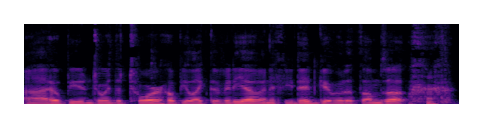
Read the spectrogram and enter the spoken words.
Uh, I hope you enjoyed the tour. Hope you liked the video. And if you did, give it a thumbs up.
